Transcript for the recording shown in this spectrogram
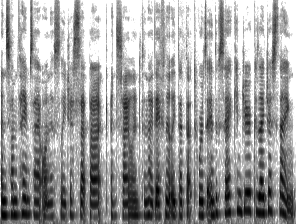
And sometimes I honestly just sit back and silent, and I definitely did that towards the end of second year because I just think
